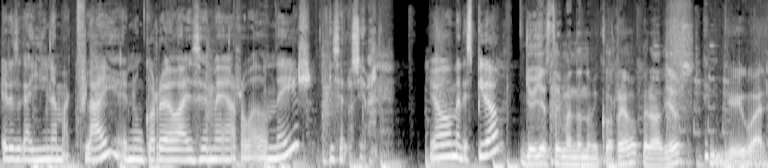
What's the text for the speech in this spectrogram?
eres gallina McFly, en un correo a sm arroba donde ir y se los llevan. Yo me despido. Yo ya estoy mandando mi correo, pero adiós. Yo igual.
